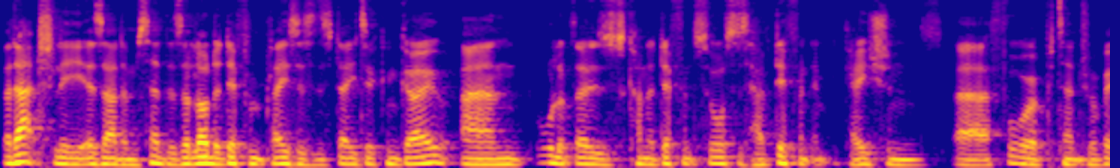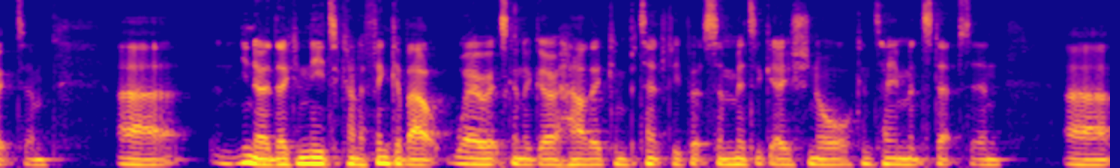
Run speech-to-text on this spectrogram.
But actually, as Adam said, there's a lot of different places this data can go, and all of those kind of different sources have different implications uh, for a potential victim. Uh, and, you know, they can need to kind of think about where it's going to go, how they can potentially put some mitigation or containment steps in. Uh,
